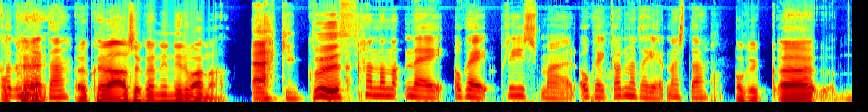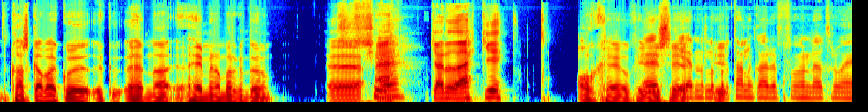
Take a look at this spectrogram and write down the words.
hvað Ok. er með þetta? uh, hver er aðsöngurinn í Nirvana? Ekki Guð. hann nei, ok, please maður ok, gátt með þetta ekki, næsta ok, uh, hvað skapaði Guð hérna, heiminn á mörgum dögum? Uh, sjö, eh, gerðu það ekki. ok, ok, ég, ég ég sé er náttúrulega bara að tala um hvað er fónlega trúi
